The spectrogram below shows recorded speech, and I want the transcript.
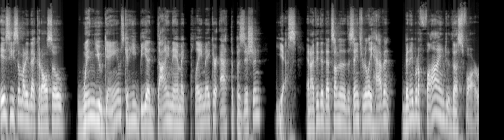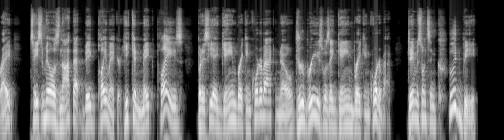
is he somebody that could also win you games? Can he be a dynamic playmaker at the position? Yes. And I think that that's something that the Saints really haven't been able to find thus far, right? Taysom Hill is not that big playmaker. He can make plays, but is he a game breaking quarterback? No. Drew Brees was a game breaking quarterback. Jameis Winston could be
